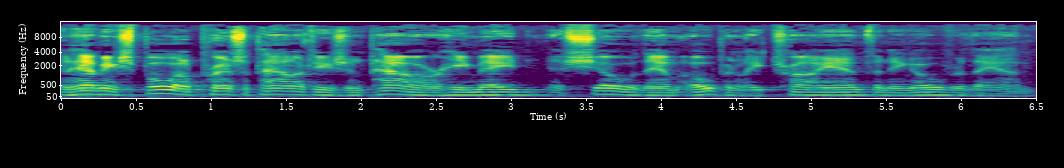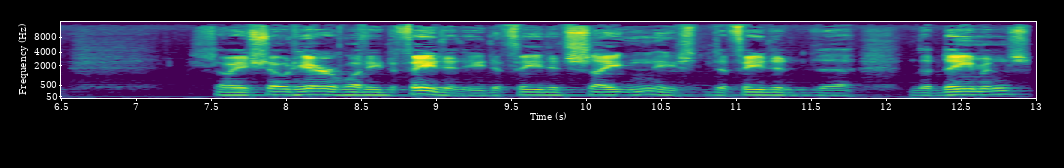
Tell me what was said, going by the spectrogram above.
and having spoiled principalities and power, he made a show of them openly, triumphing over them. So he showed here what he defeated. He defeated Satan. He defeated the demons.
